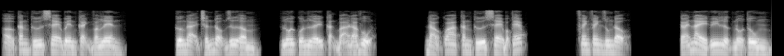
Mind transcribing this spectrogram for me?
ở căn cứ xe bên cạnh văng lên. Cương đại chấn động dư âm, lôi cuốn lấy cặn bã đá vụn. Đảo qua căn cứ xe bọc thép, phanh phanh rung động. Cái này uy lực nổ tung,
